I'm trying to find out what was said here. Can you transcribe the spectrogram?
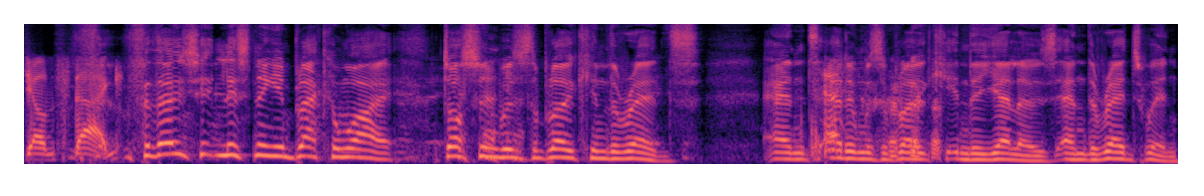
John Snagge. for those listening in black and white, Dawson was the bloke in the reds. And Adam was the bloke in the yellows, and the Reds win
